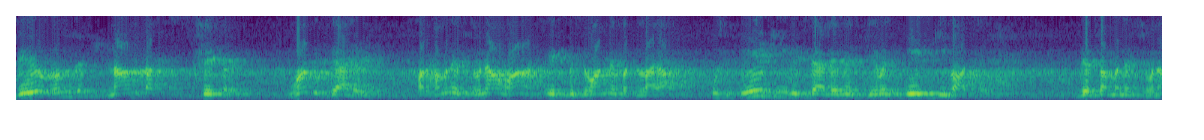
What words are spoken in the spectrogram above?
देवबंद नाम का क्षेत्र, वहाँ विद्यालय, और हमने सुना वहाँ एक विद्वान ने बतलाया, उस एक ही विद्यालय में केवल एक की बात है, जैसा मैंने सुना।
